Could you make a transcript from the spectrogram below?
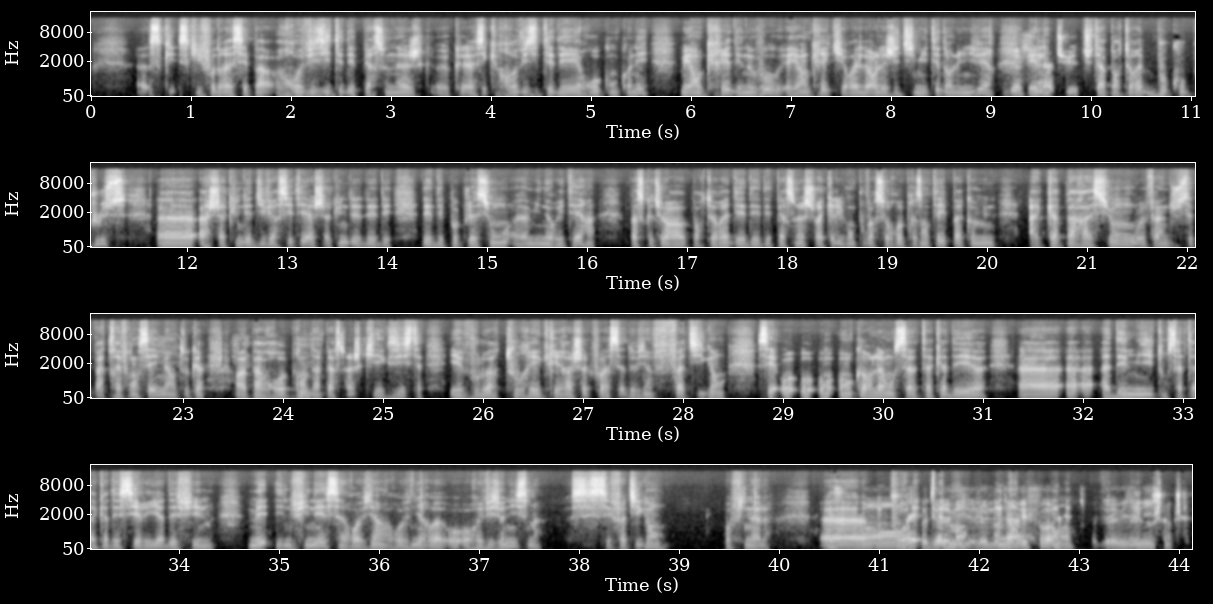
Euh, ce qui- ce qu'il faudrait, c'est pas revisiter des personnages euh, classiques, revisiter des héros qu'on connaît, mais en créer des nouveaux et en créer qui auraient leur légitimité dans l'univers. Et sûr. là, tu t'apporterais beaucoup plus euh, à chacune des diversités, à chacune des, des, des, des, populations euh, minoritaires, parce que tu leur apporterais des, des, des personnages sur lesquels ils vont pouvoir se représenter, pas comme une accaparation, enfin, je sais pas très français, mais en tout cas, on va pas reprendre un personnage qui existe et vouloir tout réécrire à chaque fois. Ça devient fatigant. C'est o- o- o- encore là, on s'attaque à des euh, à, à- à des mythes, on s'attaque à des séries, à des films, mais in fine, ça revient à revenir euh, au, au révisionnisme. C'est fatigant au final. Euh, non, on pourrait tellement, le, le terme est fort, hein,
